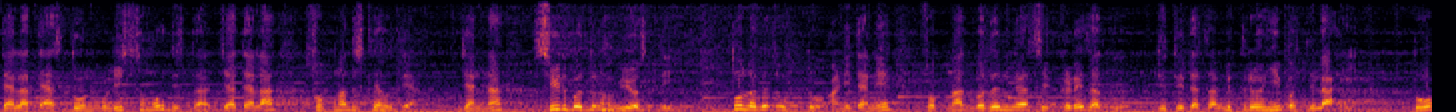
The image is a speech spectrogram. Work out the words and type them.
त्याला त्याच दोन मुली समोर दिसतात ज्या त्याला स्वप्नात दिसल्या होत्या ज्यांना सीट बदलून हवी असते. तो लगेच उठतो आणि त्याने स्वप्नात बदललेल्या सीटकडे जातो जिथे त्याचा मित्रही बसलेला आहे. तो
